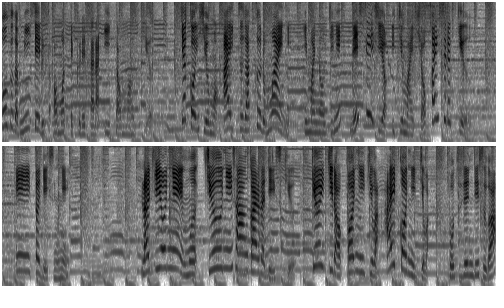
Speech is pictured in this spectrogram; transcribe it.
僕が見てると思ってくれたらいいと思うキューじゃあ今週もあいつが来る前に今のうちにメッセージを1枚紹介するキューえーとですね。ラジオネーム中二さんからですキューキューイチローこんにちは。はいこんにちは。突然ですが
